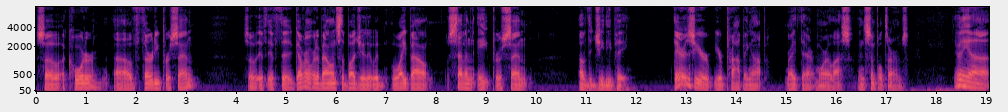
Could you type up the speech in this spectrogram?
so a quarter of 30%. So if, if the government were to balance the budget, it would wipe out 7 8% of the GDP. There's your, your propping up right there, more or less, in simple terms. Any uh,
